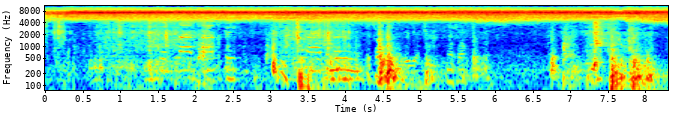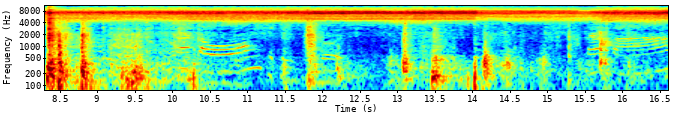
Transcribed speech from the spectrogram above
เจ็ดแปดแปดสิบแปดหนึ่งแปดสองแปดสาม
